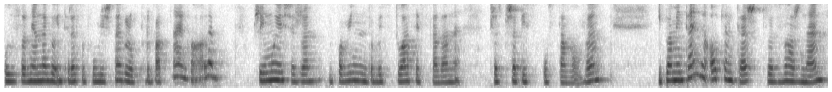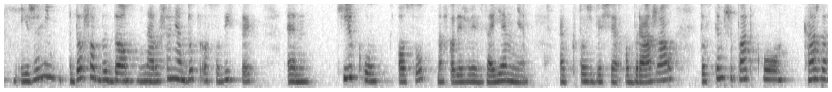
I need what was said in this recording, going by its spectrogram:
uzasadnionego interesu publicznego lub prywatnego, ale przyjmuje się, że powinny to być sytuacje wskazane przez przepis ustawowy. I pamiętajmy o tym też, co jest ważne, jeżeli doszłoby do naruszenia dóbr osobistych kilku osób, na przykład jeżeli wzajemnie e, ktoś by się obrażał, to w tym przypadku każda,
